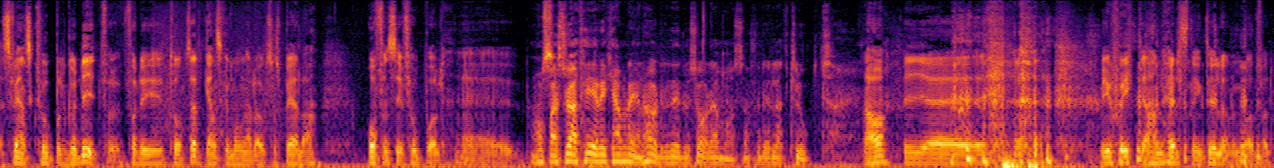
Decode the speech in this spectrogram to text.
svensk fotboll gå dit för, för det är ju trots allt ganska många lag som spelar offensiv fotboll. Eh, Jag hoppas ju att Erik Hamrén hörde det du sa där Månsson för det lät klokt. Ja, vi, eh, vi skickar en hälsning till honom i alla fall.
